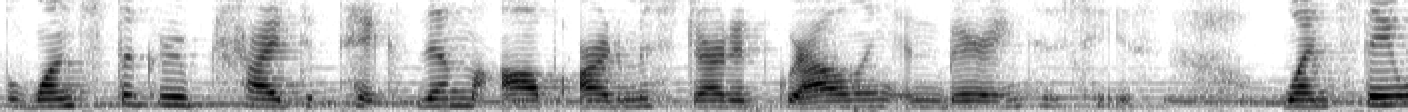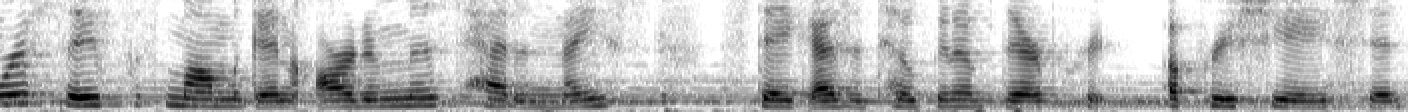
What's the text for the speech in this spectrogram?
but once the group tried to pick them up, Artemis started growling and baring his teeth. Once they were safe with mom again, Artemis had a nice steak as a token of their pre- appreciation.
